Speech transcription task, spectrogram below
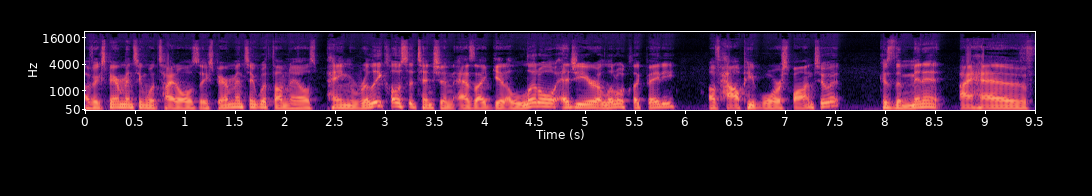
of experimenting with titles, experimenting with thumbnails, paying really close attention as I get a little edgier, a little clickbaity of how people respond to it. Because the minute I have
